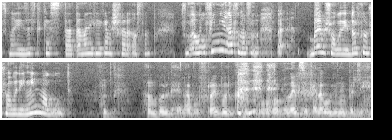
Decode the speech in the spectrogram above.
اسمها إيه زفت كاس بتاعت المانيا كده كده مش فارق أصلا. هو في مين أصلا؟ في بايرن مش موجودين دورتموند مش موجودين. مين موجود؟ هامبورج هيلعبوا فرايبورج ولايبزيج هيلعبوا يونيون برلين.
